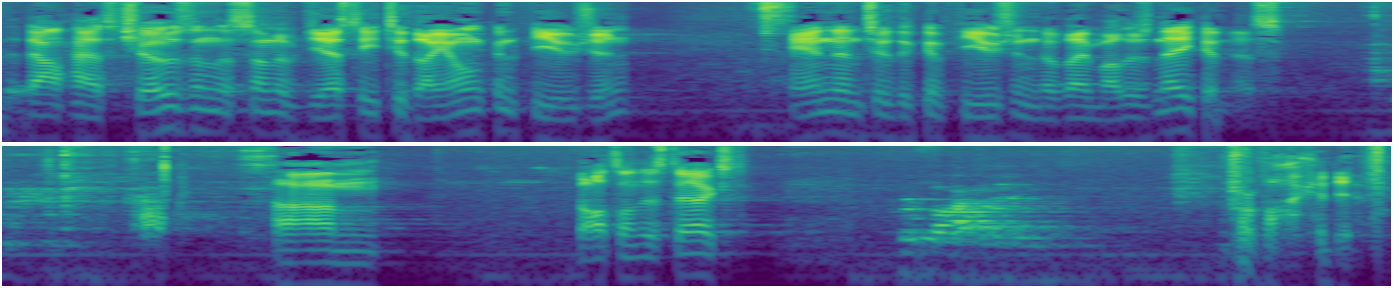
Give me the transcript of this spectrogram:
that thou hast chosen the son of Jesse to thy own confusion and unto the confusion of thy mother's nakedness? Um, thoughts on this text? Provocative. Provocative.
